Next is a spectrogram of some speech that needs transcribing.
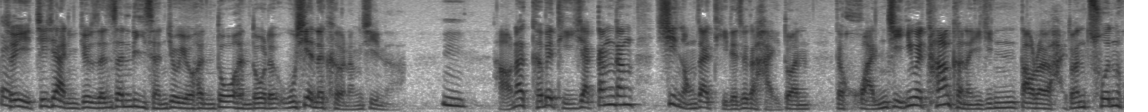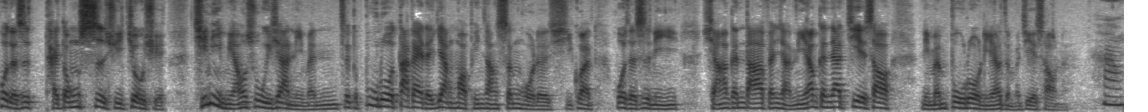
所以接下来你就人生历程就有很多很多的无限的可能性了。嗯，好，那可不可以提一下刚刚信荣在提的这个海端的环境？因为他可能已经到了海端村或者是台东市去就学，请你描述一下你们这个部落大概的样貌、平常生活的习惯，或者是你想要跟大家分享，你要跟人家介绍你们部落，你要怎么介绍呢？好，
